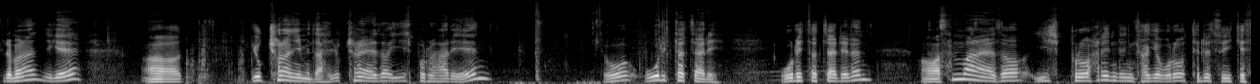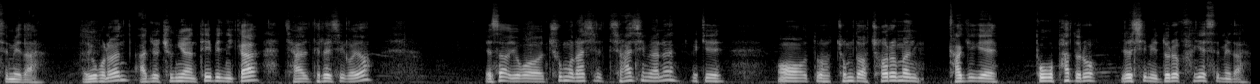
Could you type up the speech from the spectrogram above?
그러면은 이게 어, 6,000원입니다. 6,000원에서 20% 할인. 요 5리터짜리 5리터짜리는 어, 3만원에서 20% 할인된 가격으로 드릴 수 있겠습니다. 요거는 아주 중요한 팁이니까 잘 들으시고요. 그래서 요거 주문하실 하시면은 이렇게 어, 또 좀 더 저렴한 가격에 보급하도록 열심히 노력하겠습니다.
